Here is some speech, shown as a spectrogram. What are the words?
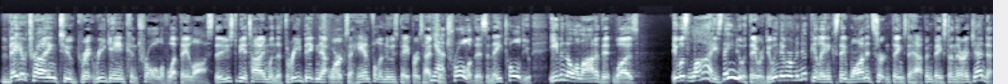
They are trying to regain control of what they lost. There used to be a time when the three big networks, a handful of newspapers had Yep. control of this and they told you, even though a lot of it was it was lies. They knew what they were doing. They were manipulating because they wanted certain things to happen based on their agenda.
